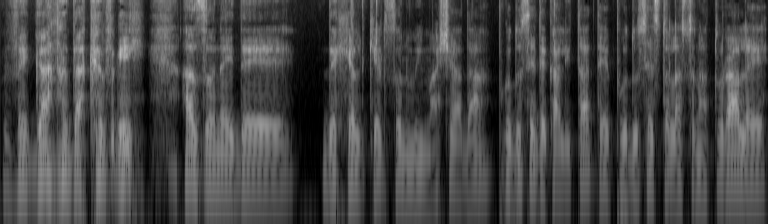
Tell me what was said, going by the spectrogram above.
vegană, dacă vrei, a zonei de, de healthcare, să o numim așa, da? Produse de calitate, produse 100% naturale,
